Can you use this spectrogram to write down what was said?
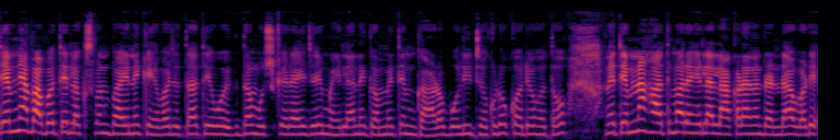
તેમને આ બાબતે લક્ષ્મણભાઈને કહેવા જતાં તેઓ એકદમ ઉશ્કેરાઈ જઈ મહિલાને ગમે તેમ ગાળો બોલી ઝઘડો કર્યો હતો અને તેમના હાથમાં રહેલા લાકડાના દંડા વડે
